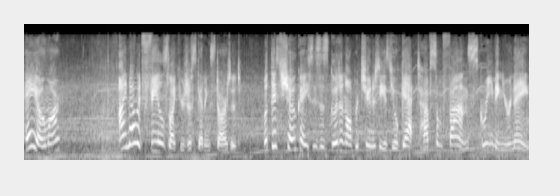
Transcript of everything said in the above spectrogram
Hey, Omar. I know it feels like you're just getting started, but this showcase is as good an opportunity as you'll get to have some fans screaming your name.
